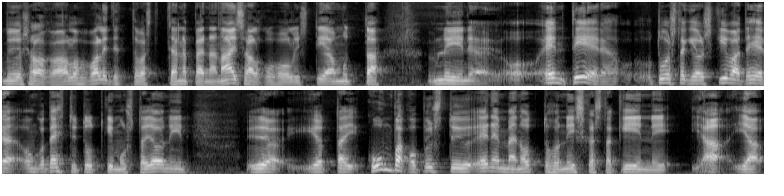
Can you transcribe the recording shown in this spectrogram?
myös alkaa olla valitettavasti tänä päivänä naisalkoholistia, mutta niin en tiedä. Tuostakin olisi kiva tehdä, onko tehty tutkimusta jo, niin jotta kumpako pystyy enemmän ottuhon niskasta kiinni ja, ja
